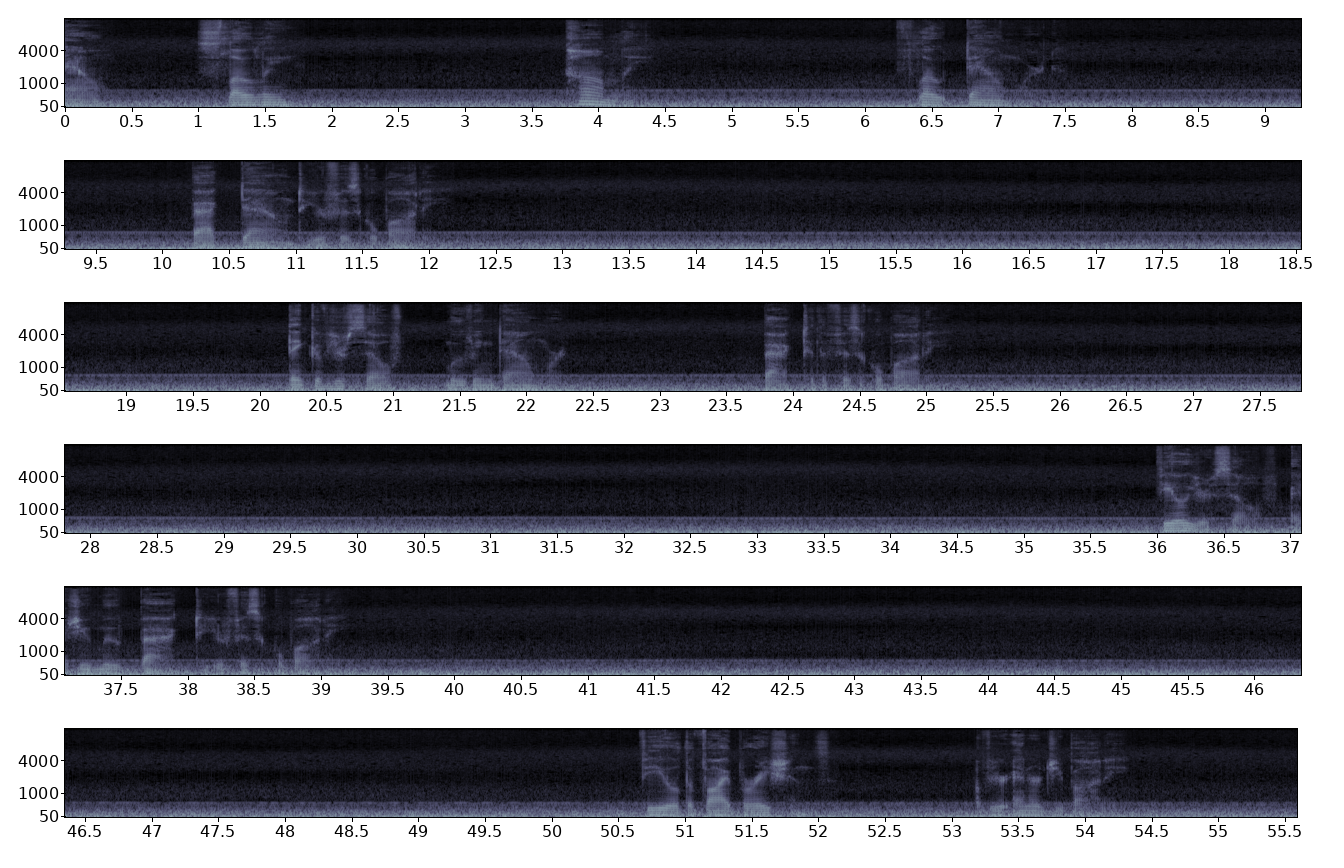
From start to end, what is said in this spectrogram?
Now, slowly, calmly, float downward, back down to your physical body. Think of yourself moving downward, back to the physical body. Feel yourself as you move back to your physical body. Feel the vibrations of your energy body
